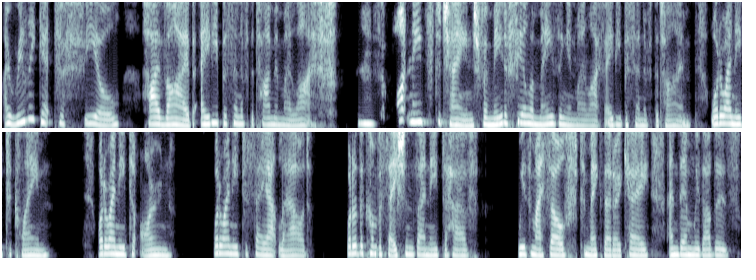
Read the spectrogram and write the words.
I really get to feel high vibe 80% of the time in my life. Mm. So, what needs to change for me to feel amazing in my life 80% of the time? What do I need to claim? What do I need to own? What do I need to say out loud? What are the conversations I need to have with myself to make that okay? And then with others?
